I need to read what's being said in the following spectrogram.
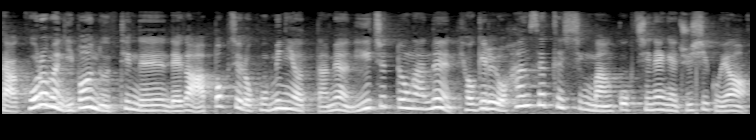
자, 그러면 이번 루틴은 내가 앞벅지로 고민이었다면 2주 동안은 격일로 한 세트씩만 꼭 진행해 주시고요.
